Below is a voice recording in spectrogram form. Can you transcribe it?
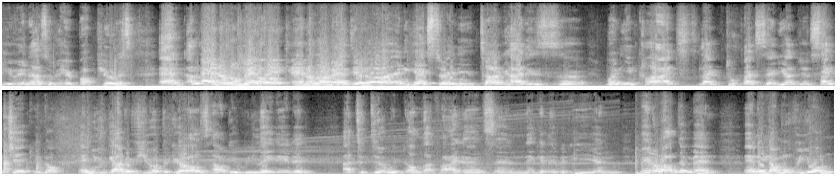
even as a hip hop purist. And, I And a you romantic, and a romantic. You know, any gangster, any thug had his uh, money inclined, like Tupac said, you had your side chick, you know? And you got a view of the girls, how they related and had to deal with all that violence and negativity and being around the men. And in that movie, you, on,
